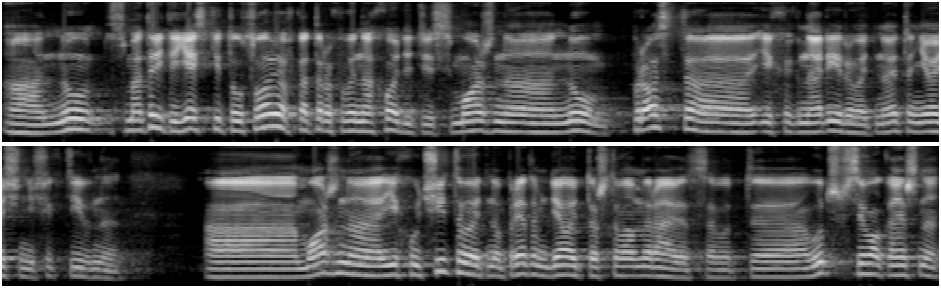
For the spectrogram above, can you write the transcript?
А, ну, смотрите, есть какие-то условия, в которых вы находитесь. Можно, ну, просто их игнорировать, но это не очень эффективно. А, можно их учитывать, но при этом делать то, что вам нравится. Вот э, лучше всего, конечно,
